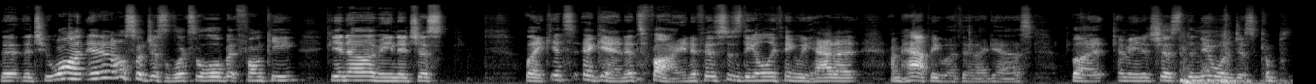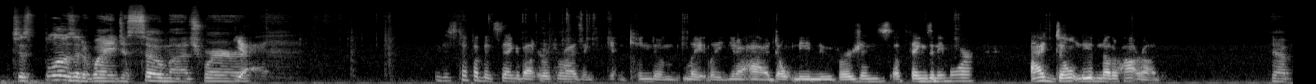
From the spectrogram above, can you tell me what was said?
that that you want, and it also just looks a little bit funky. You know, I mean, it just like it's again it's fine if this is the only thing we had I, i'm happy with it i guess but i mean it's just the new one just comp- just blows it away just so much where Yeah. The stuff I've been saying about Earthrise and and Kingdom lately, you know how I don't need new versions of things anymore. I don't need another Hot Rod. Yep.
